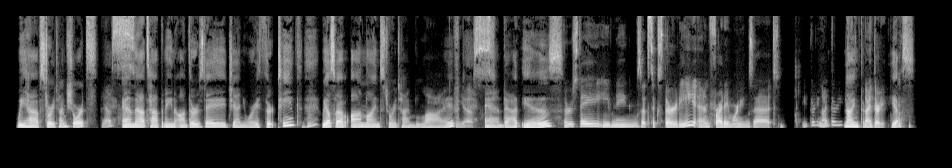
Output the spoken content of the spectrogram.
we have Storytime Shorts, Yes, and that's happening on Thursday, January 13th. Mhm. We also have online Storytime Live, yes, and that is Thursday evenings at six thirty, and Friday mornings at 8.30, 9.30? 9.30. 9:30. Yes.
